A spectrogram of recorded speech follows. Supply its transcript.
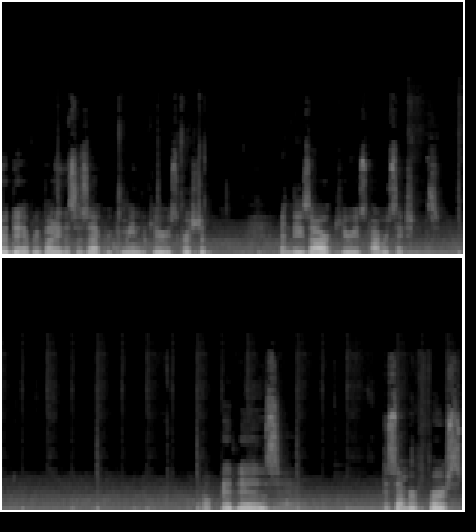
Good day, everybody. This is Zachary Kameen, the Curious Christian, and these are Curious Conversations. Well, it is December 1st,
